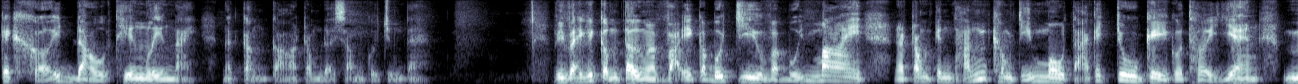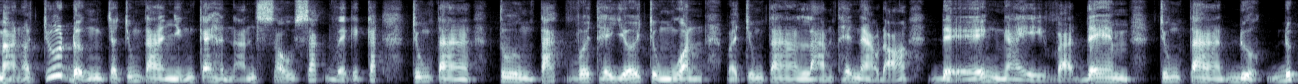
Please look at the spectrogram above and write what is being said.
cái khởi đầu thiêng liêng này nó cần có trong đời sống của chúng ta. Vì vậy cái cụm từ mà vậy có buổi chiều và buổi mai là trong Kinh Thánh không chỉ mô tả cái chu kỳ của thời gian mà nó chứa đựng cho chúng ta những cái hình ảnh sâu sắc về cái cách chúng ta tương tác với thế giới xung quanh và chúng ta làm thế nào đó để ngày và đêm chúng ta được Đức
